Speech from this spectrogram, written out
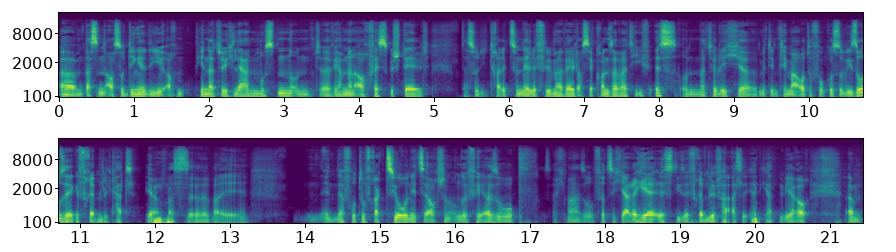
Ähm, das sind auch so Dinge, die auch wir natürlich lernen mussten und äh, wir haben dann auch festgestellt, dass so die traditionelle Filmerwelt auch sehr konservativ ist und natürlich äh, mit dem Thema Autofokus sowieso sehr gefremdelt hat. Ja, mhm. was äh, bei in der Fotofraktion jetzt ja auch schon ungefähr so, sag ich mal, so 40 Jahre her ist, diese Fremdelphase. Ja, die hatten wir ja auch. Ähm,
